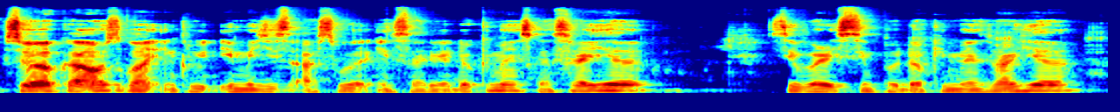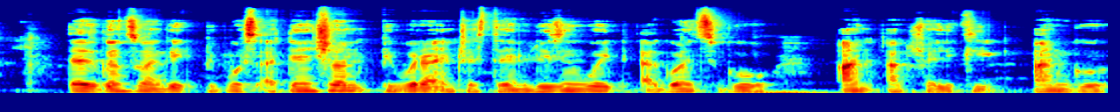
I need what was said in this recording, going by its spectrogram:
So okay i'm also going to include images as well inside your documents can see right here see very simple documents right here. That's going to get people's attention. People that are interested in losing weight are going to go and actually click and go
